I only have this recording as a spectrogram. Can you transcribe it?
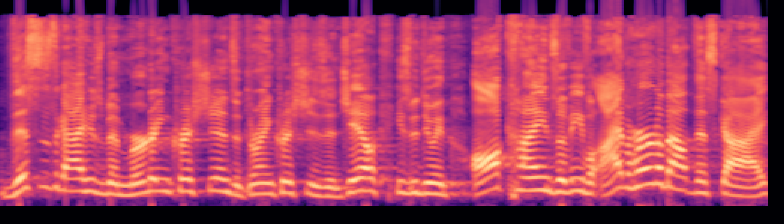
This is the guy who's been murdering Christians and throwing Christians in jail. He's been doing all kinds of evil. I've heard about this guy.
